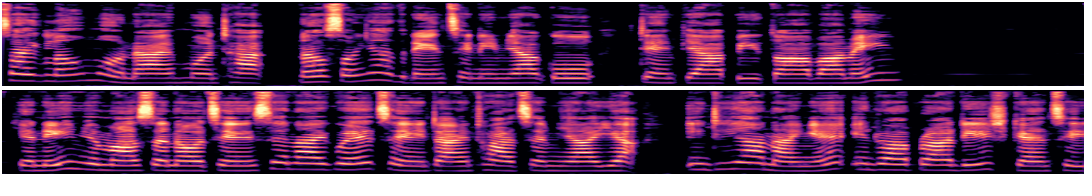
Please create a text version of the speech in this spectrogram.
စိုက်ကလုန်းမွန်တိုင်းမွန်ထနောက်ဆုံးရသတင်းချိန်များကိုတင်ပြပေးသွားပါမယ်။ယနေ့မြန်မာစံတော်ချိန်စနေခွဲချိန်တိုင်းထွာချက်များအရအိန္ဒိယနိုင်ငံအင်ဒရာပရာဒေ့ရှ်ကန်စီ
